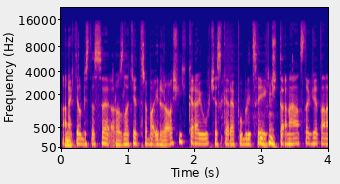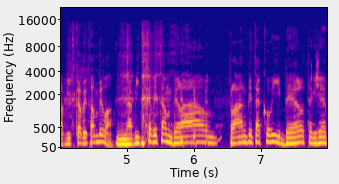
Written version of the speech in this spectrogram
A nechtěl byste se rozletět třeba i do dalších krajů v České republice, jich 14, takže ta nabídka by tam byla? Nabídka by tam byla, plán by takový byl, takže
